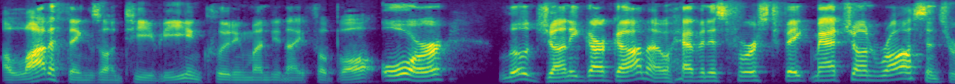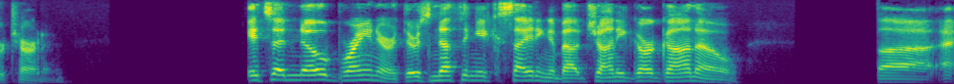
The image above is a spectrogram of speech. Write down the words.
a lot of things on TV, including Monday Night Football, or little Johnny Gargano having his first fake match on Raw since returning. It's a no brainer. There's nothing exciting about Johnny Gargano. Uh, I,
